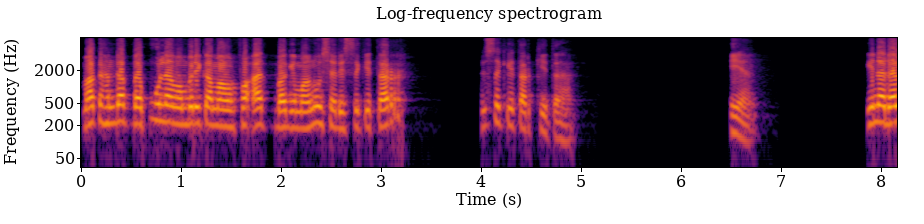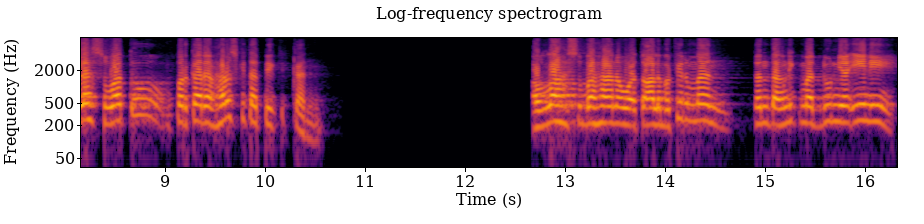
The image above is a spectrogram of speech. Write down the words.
maka hendaklah pula memberikan manfaat bagi manusia di sekitar di sekitar kita. Iya. Ini adalah suatu perkara yang harus kita pikirkan. Allah Subhanahu wa taala berfirman tentang nikmat dunia ini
